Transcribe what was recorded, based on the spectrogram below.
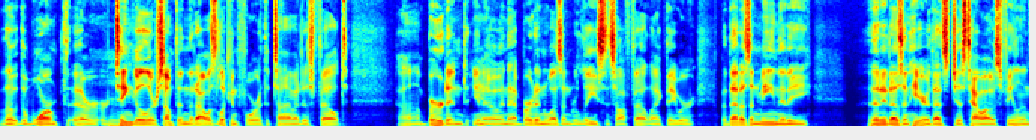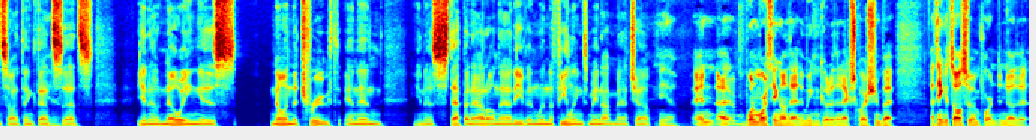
the the warmth or, or tingle or something that I was looking for at the time. I just felt uh, burdened, you know, and that burden wasn't released, and so I felt like they were. But that doesn't mean that he that he doesn't hear. That's just how I was feeling. So I think that's that's you know, knowing is knowing the truth, and then you know, stepping out on that even when the feelings may not match up. Yeah. And uh, one more thing on that, and then we can go to the next question. But I think it's also important to know that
